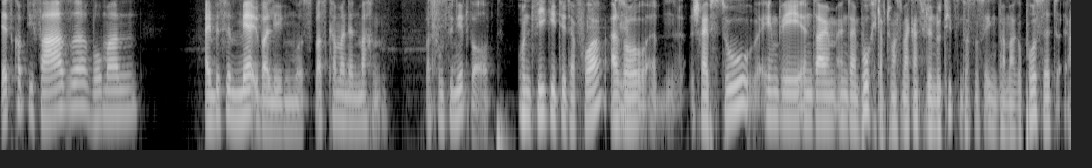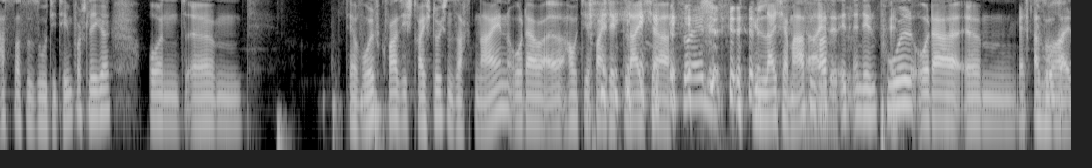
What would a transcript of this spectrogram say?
jetzt kommt die Phase, wo man ein bisschen mehr überlegen muss. Was kann man denn machen? Was funktioniert überhaupt? Und wie geht ihr davor? Also äh, schreibst du irgendwie in deinem, in deinem Buch, ich glaube, du machst mal ganz viele Notizen, du hast das irgendwann mal gepostet, hast, hast du so die Themenvorschläge und ähm, der Wolf quasi streicht durch und sagt nein oder äh, haut ihr beide gleicher, so gleichermaßen Ja, was äh, in, in den Pool oder ähm, also da,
